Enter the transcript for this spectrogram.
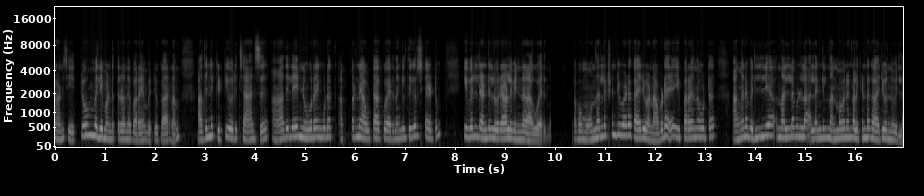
കാണിച്ച ഏറ്റവും വലിയ മണ്ടത്തരമെന്നേ പറയാൻ പറ്റൂ. കാരണം അതിന് കിട്ടിയ ഒരു ചാൻസ് ആദിലെയും നൂറയും കൂടെ അക്ബറിനെ ഔട്ടാക്കുമായിരുന്നെങ്കിൽ തീർച്ചയായിട്ടും ഇവർ രണ്ടിൽ ഒരാൾ വിന്നറാകുമായിരുന്നു. അപ്പോൾ മൂന്നര ലക്ഷം രൂപയുടെ കാര്യമാണ്. അവിടെ ഈ പറയുന്ന കൂട്ട് അങ്ങനെ വലിയ നല്ല പിള്ള അല്ലെങ്കിൽ നന്മവനം കളിക്കേണ്ട കാര്യമൊന്നുമില്ല.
